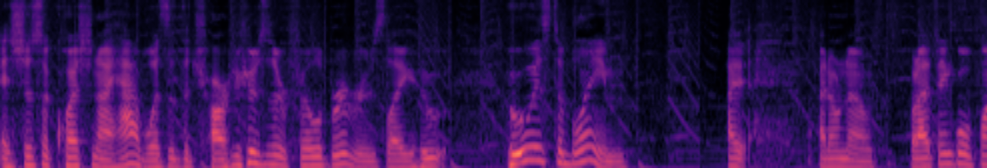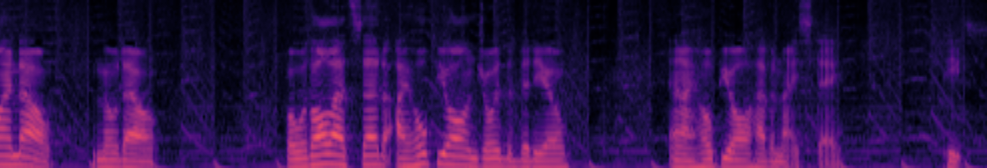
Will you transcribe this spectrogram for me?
it's just a question I have. Was it the Chargers or Philip Rivers? Like who who is to blame? I I don't know, but I think we'll find out, no doubt. But with all that said, I hope you all enjoyed the video, and I hope you all have a nice day. Peace.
